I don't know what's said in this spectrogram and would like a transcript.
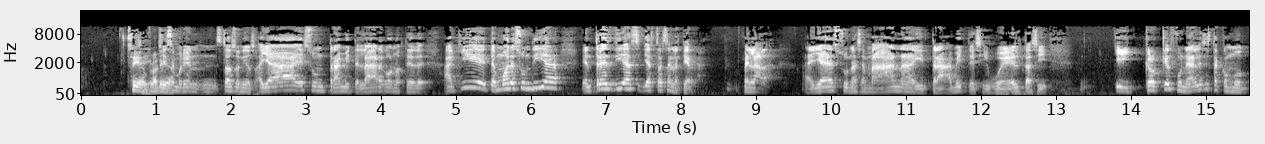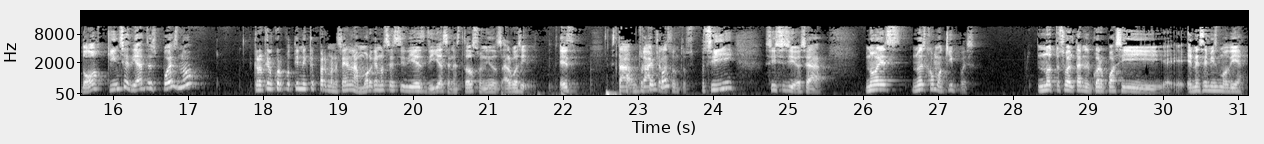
Sí, en Florida. Sí, se murió en Estados Unidos. Allá es un trámite largo, no te... de- Aquí eh, te mueres un día, en tres días ya estás en la tierra, pelada. Allá es una semana y trámites y vueltas y... Y creo que el funeral es hasta como dos, 15 días después, ¿no? Creo que el cuerpo tiene que permanecer en la morgue, no sé si 10 días en Estados Unidos, algo así. Es, está ¿Tanto gacho tiempo? el asunto. Pues sí, sí, sí, sí, o sea, no es, no es como aquí, pues. No te sueltan el cuerpo así eh, en ese mismo día.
